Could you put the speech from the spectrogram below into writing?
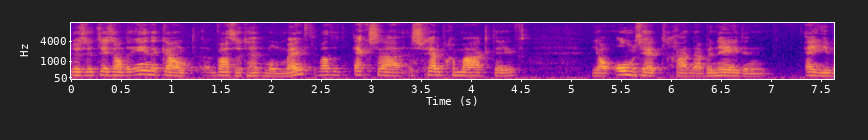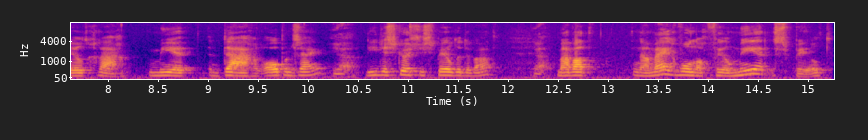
dus het is aan de ene kant eh, was het het moment wat het extra scherp gemaakt heeft. Jouw omzet gaat naar beneden en je wilt graag meer dagen open zijn. Ja. Die discussie speelde er wat. Ja. Maar wat naar mijn gevoel nog veel meer speelt,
